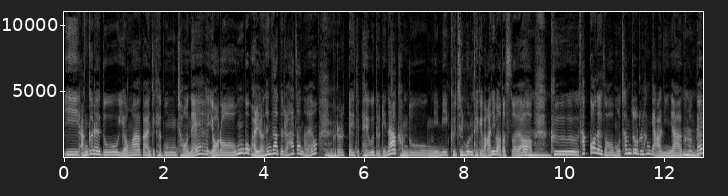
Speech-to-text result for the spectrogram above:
이 안 그래도 이 영화가 이제 개봉 전에 여러 홍보 관련 행사들을 하잖아요. 음. 그럴 때 이제 배우들이나 감독님이 그 질문을 되게 많이 받았어요. 음. 그 사건에서 뭐 참조를 한 게 아니냐. 그런데 음.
